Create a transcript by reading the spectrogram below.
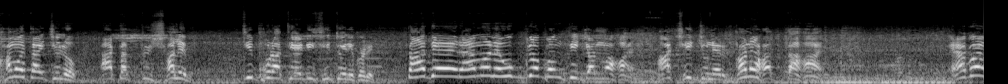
ক্ষমতায় ছিল, আটাত্তর সালে ত্রিপুরাতে এডিসি তৈরি করে, তাদের আমলে উগ্রপন্থী জন্ম হয়, আশি জুনের গণহত্যা হয়। এবং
